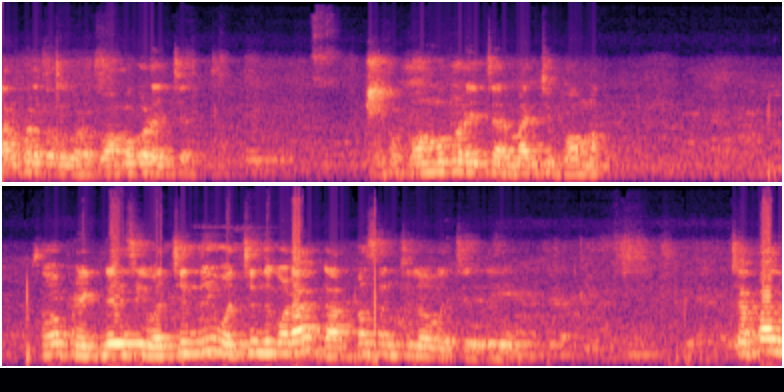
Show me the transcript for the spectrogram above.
కనపడుతుంది కూడా బొమ్మ కూడా ఇచ్చారు. ఒక బొమ్మ కూడా ఇచ్చారు మంచి బొమ్మ. సో ప్రెగ్నెన్సీ వచ్చింది వచ్చింది కూడా గర్భసంచిలో వచ్చింది. చెప్పాలి.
